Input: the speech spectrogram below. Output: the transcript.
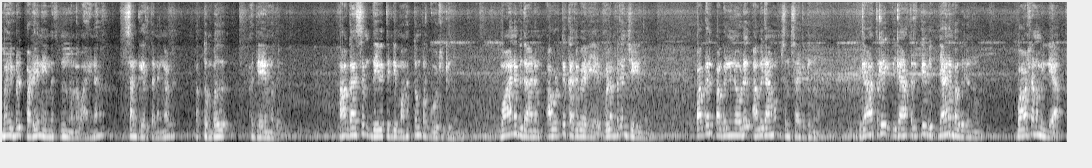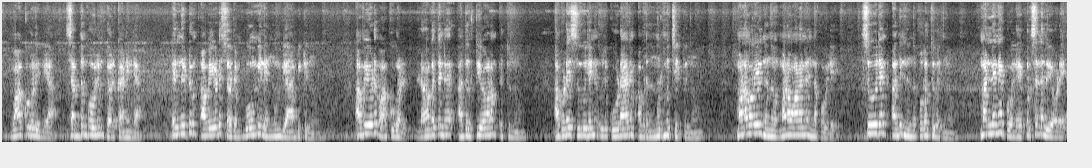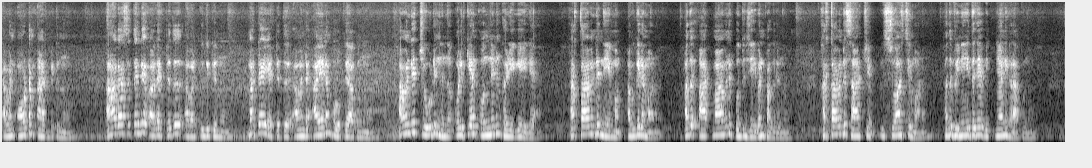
Bible പഴയ നിയമത്തിൽ നിന്നുള്ള വായന സങ്കീർത്തനങ്ങൾ പത്തൊമ്പത് അധ്യായം മുതൽ. ആകാശം ദൈവത്തിന്റെ മഹത്വം പ്രഘോഷിക്കുന്നു. വാനവിധാനം അവിടുത്തെ കരവേലയെ വിളംബരം ചെയ്യുന്നു. പകൽ പകലിനോട് അവിരാമം സംസാരിക്കുന്നു. രാത്രി രാത്രിക്ക് വിജ്ഞാനം പകരുന്നു. ഭാഷണമില്ല വാക്കുകളില്ല ശബ്ദം പോലും കേൾക്കാനില്ല. എന്നിട്ടും അവയുടെ സ്വരം ഭൂമിയിലെങ്ങും വ്യാപിക്കുന്നു. അവയുടെ വാക്കുകൾ ലോകത്തിന്റെ അതിർത്തിയോളം എത്തുന്നു. അവിടെ സൂര്യന് ഒരു കൂടാരം അവിടുന്ന് നിർമ്മിച്ചിരിക്കുന്നു. മണവറയിൽ നിന്ന് മണവാളൻ എന്ന പോലെ സൂര്യൻ അതിൽ നിന്ന് പുറത്തു വരുന്നു. മല്ലനെ പോലെ പ്രസന്നതയോടെ അവൻ ഓട്ടം ആരംഭിക്കുന്നു. ആകാശത്തിന്റെ ഒരറ്റത്ത് അവൻ ഉദിക്കുന്നു. മറ്റേ അറ്റത്ത് അവന്റെ അയനം പൂർത്തിയാക്കുന്നു. അവന്റെ ചൂടിൽ നിന്ന് ഒളിക്കാൻ ഒന്നിനും കഴിയുകയില്ല. കർത്താവിന്റെ നിയമം അവികലമാണ്. അത് ആത്മാവിന് പുതുജീവൻ പകരുന്നു. കർത്താവിന്റെ സാക്ഷ്യം വിശ്വാസ്യമാണ്. അത് വിനീതരെ വിജ്ഞാനികളാക്കുന്നു.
